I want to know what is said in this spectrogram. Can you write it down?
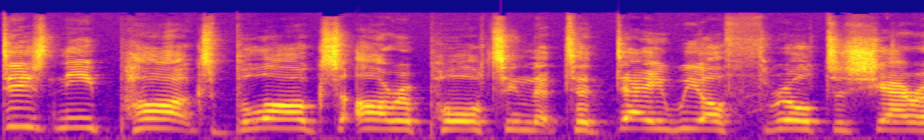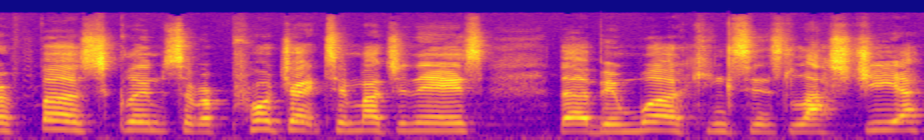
Disney Parks blogs are reporting that today we are thrilled to share a first glimpse of a Project Imagineers that have been working since last year.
